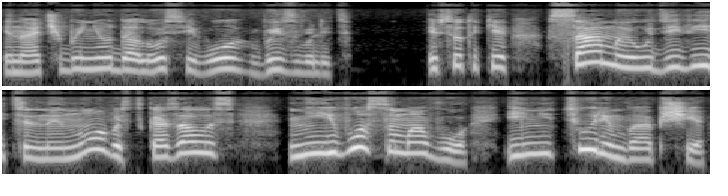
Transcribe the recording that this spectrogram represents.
иначе бы не удалось его вызволить. И все-таки самая удивительная новость казалась не его самого и не тюрем вообще,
